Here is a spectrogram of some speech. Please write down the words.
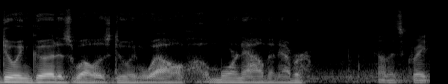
doing good as well as doing well, more now than ever. Oh, that's great.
